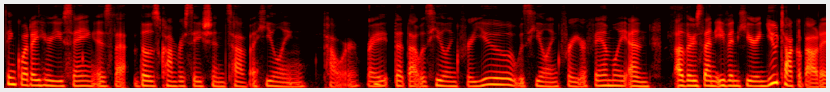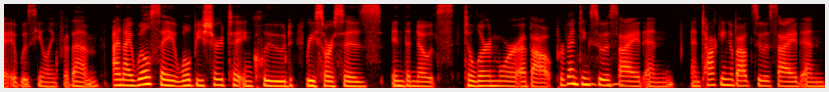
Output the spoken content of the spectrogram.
think what I hear you saying is that those conversations have a healing power, mm. right? That that was healing for you, it was healing for your family and others then even hearing you talk about it, it was healing for them. And I will say we'll be sure to include resources in the notes to learn more about preventing mm-hmm. suicide and and talking about suicide and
